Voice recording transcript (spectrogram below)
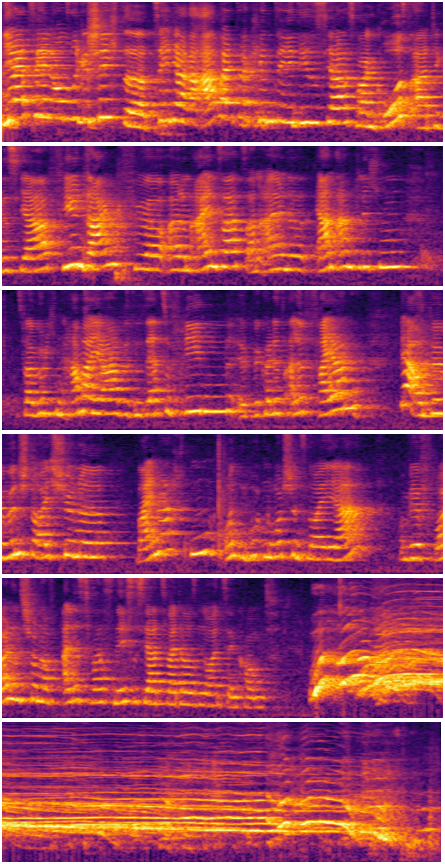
Wir erzählen unsere Geschichte. Zehn Jahre Arbeiterkind.de dieses Jahr. Es war ein großartiges Jahr. Vielen Dank für euren Einsatz an alle Ehrenamtlichen. Es war wirklich ein Hammerjahr. Wir sind sehr zufrieden. Wir können jetzt alle feiern. Ja, und wir wünschen euch schöne Weihnachten und einen guten Rutsch ins neue Jahr. Und wir freuen uns schon auf alles, was nächstes Jahr 2019 kommt.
